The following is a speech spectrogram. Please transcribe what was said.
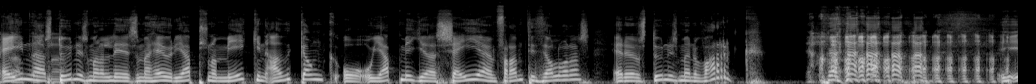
er eina svona- stuðnismannaliði sem að hefur jafn svona mikinn aðgang og, og jafn mikið að segja um framtíð þjálfarans er þeirra stuðnismenn varg. Í,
